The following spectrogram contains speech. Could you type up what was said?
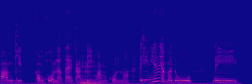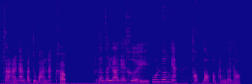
ความคิดของคนแล้วแต่การตีอืมความของคนเนาะแต่ทีนี้เนี่ยมาดูในสถานการณ์ปัจจุบันอะครับอาจารย์จันจิราแกเคยพูดเรื่องเนี่ย top dog กับ underdog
